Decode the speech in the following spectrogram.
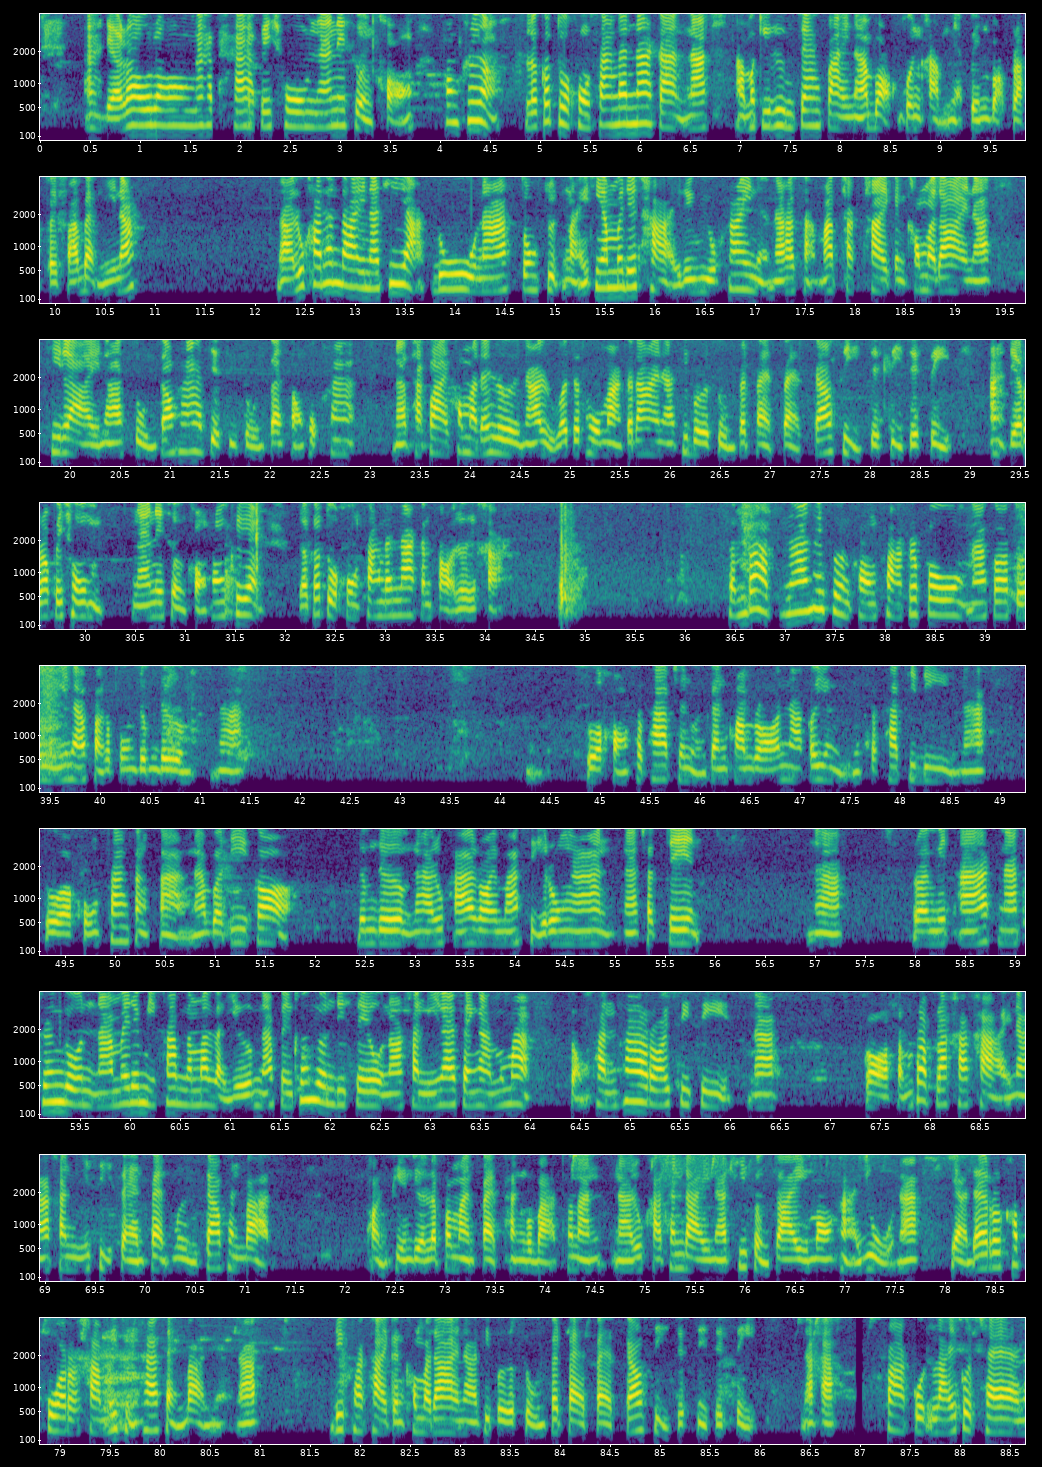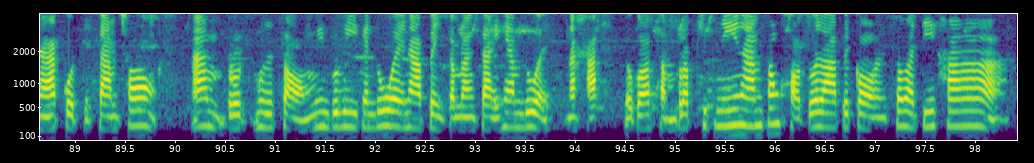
อะเดี๋ยวเราลองนะคะพาไปชมนะในส่วนของห้องเครื่องแล้วก็ตัวโครงสร้างด้านหน้ากันนะอะเมื่อกี้ลืมแจ้งไปนะเบาะคนขับเนี่ยเป็นเบาะปรับไฟฟ้าแบบนี้นะ นะลูกค้าท่านใดนะที่อยากดูนะ ตรงจุดไหนที่ยังไม่ได้ถ่ายรีวิวให้เนี่ยนะคะสามารถทักทายกันเข้ามาได้นะที่ไลน์นะ0 9 5 7 4 0 8 2 6 5 นะทักไลน์เข้ามาได้เลยนะ หรือว่าจะโทรมาก็ได้นะ ที่เบอร์ 0 8 8 8 9 4 7 4 7 4 อะ เดี๋ยวเราไปชมนะในส่วนของห้องเครื่อง แล้วก็ตัวโครงสร้างด้านหน้ากันต่อเลยค่ะสำหรับนะในส่วนของฝากระโปรงนะก็ตัวนี้นะฝากระโปรงเดิมๆนะ ตัวของสภาพฉนวนกันความร้อนนะก็ยังอยู่ในสภาพที่ดีนะตัวโครงสร้างต่างๆนะบอดี้ก็เดิมๆนะคะลูกค้ารอยมาร์กสีโรงงานนะชัดเจนนะรอยเม็ดอาร์คนะเครื่องยนต์นะไม่ได้มีคราบน้ำมันไหลเยิ้มนะเป็นเครื่องยนต์ดีเซลนะคันนี้น่าใช้งานมากๆ2,500ซีซีนะก็สำหรับราคาขายนะคันนี้ 489,000 บาท ผ่อนเพียงเดือนละประมาณ 8,000 กว่าบาทเท่านั้นนะลูกค้าท่านใดนะที่สนใจมองหาอยู่นะอยากได้รถครอบครัวราคาไม่ถึง 5 0 0 0 0 0 บาทเนี่ยนะรีบทักทายกันเข้ามาได้นะที่เบอร์ 0888947474 นะคะ ฝากกดไลค์กดแชร์นะ กดติดตามช่องอ้ำรถมือสองมินบุรีกันด้วยนะ เป็นกำลังใจให้อ้ำด้วยนะคะ แล้วก็สำหรับคลิปนี้นะต้องขอตัวลาไปก่อน สวัสดีค่ะ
